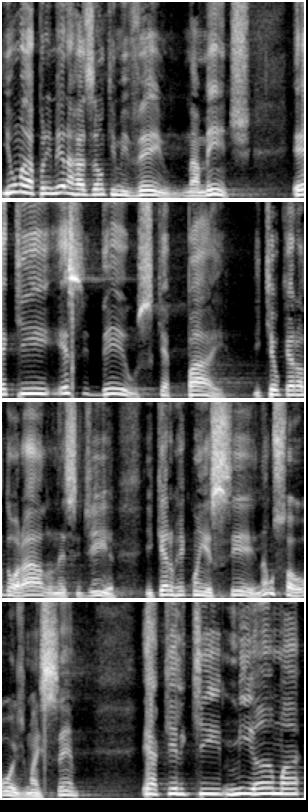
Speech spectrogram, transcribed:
E uma primeira razão que me veio na mente é que esse Deus que é Pai e que eu quero adorá-lo nesse dia e quero reconhecer, não só hoje, mas sempre, é aquele que me ama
